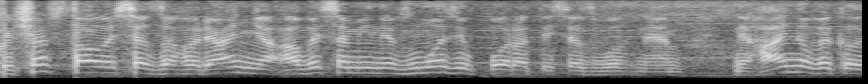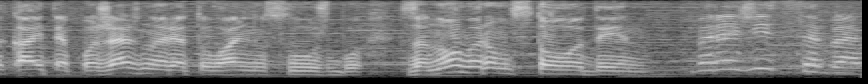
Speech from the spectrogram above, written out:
Якщо ж сталося загоряння, а ви самі не в змозі впоратися з вогнем, негайно викликайте пожежно-рятувальну службу за номером 101. Бережіть себе,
